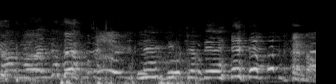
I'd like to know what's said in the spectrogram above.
তার মোবাইলটা না গিফটটা দে না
